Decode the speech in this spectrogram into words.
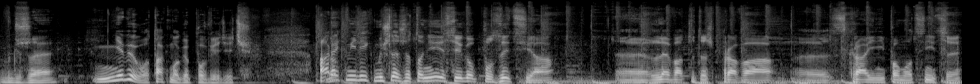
w grze nie było, tak mogę powiedzieć. Arek Milik, myślę, że to nie jest jego pozycja, e, lewa czy też prawa e, skrajni pomocnicy.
